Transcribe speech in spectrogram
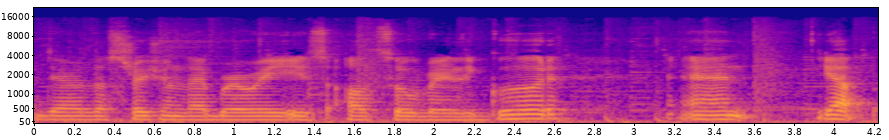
their illustration library is also really good. And yep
